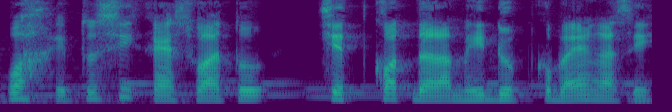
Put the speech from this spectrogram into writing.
wah itu sih kayak suatu cheat code dalam hidup, kebayang gak sih?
